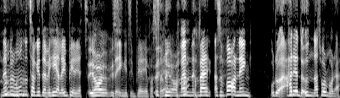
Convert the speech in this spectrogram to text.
Nej men hon har tagit över hela imperiet. Ja, jag visst. Det är inget imperium, jag bara skojar. Ja. Men ver- alltså varning! Och då hade jag ändå unnat mormor det.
